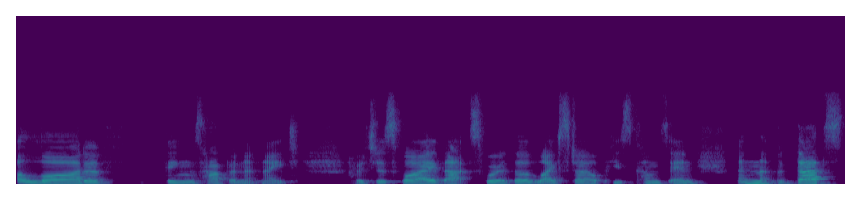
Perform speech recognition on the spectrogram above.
a lot of things happen at night, which is why that's where the lifestyle piece comes in. And th- but that's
